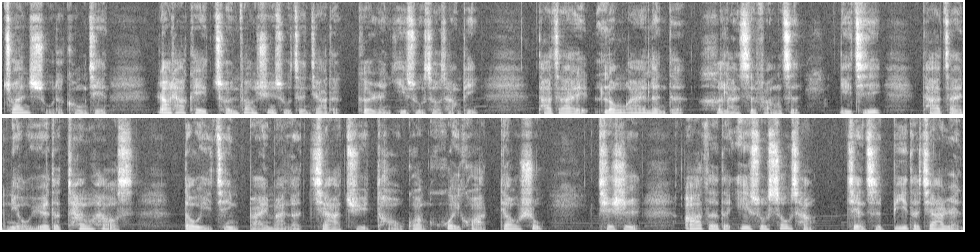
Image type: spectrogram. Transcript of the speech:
专属的空间，让他可以存放迅速增加的个人艺术收藏品。他在 Long Island 的荷兰式房子，以及他在纽约的 Townhouse。都已经摆满了家具、陶罐、绘画、雕塑。其实，阿德的艺术收藏简直逼得家人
